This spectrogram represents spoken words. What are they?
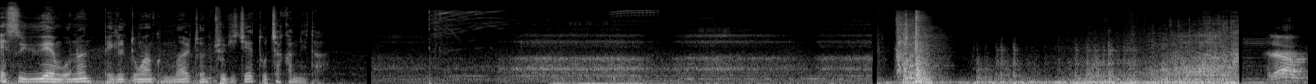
SUM-1은 100일 동안 근무할 전출기지에 도착합니다. Hello?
